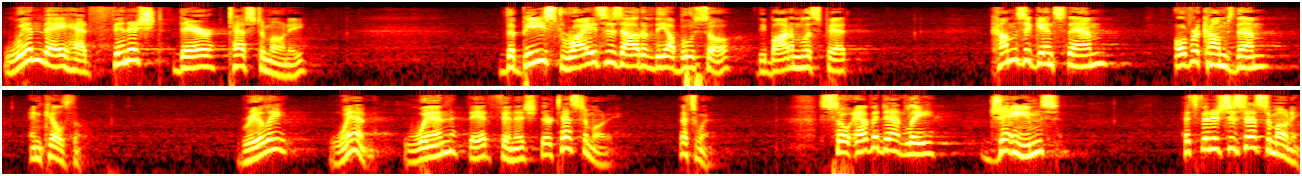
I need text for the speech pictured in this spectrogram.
When they had finished their testimony, the beast rises out of the abuso, the bottomless pit, comes against them, overcomes them, and kills them. Really? When? When they had finished their testimony. That's when. So evidently, James has finished his testimony.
